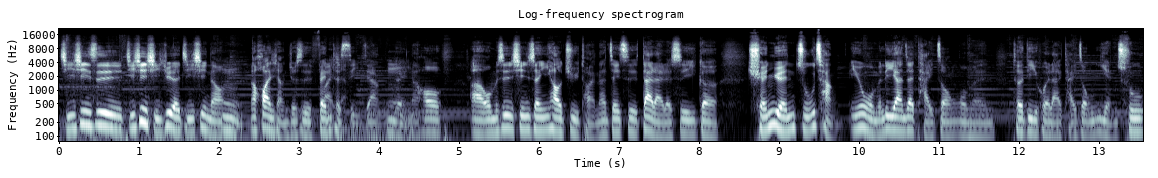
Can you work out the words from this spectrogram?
即兴是即兴喜剧的即兴哦，嗯、那幻想就是 fantasy 这样。嗯、对，然后啊、呃，我们是新生一号剧团，那这次带来的是一个全员主场，因为我们立案在台中，我们特地回来台中演出，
